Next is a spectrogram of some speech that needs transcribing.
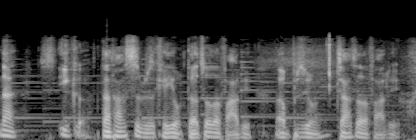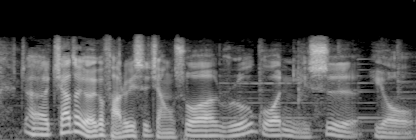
那一个，那他是不是可以用德州的法律，而不是用加州的法律？呃，加州有一个法律是讲说，如果你是有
